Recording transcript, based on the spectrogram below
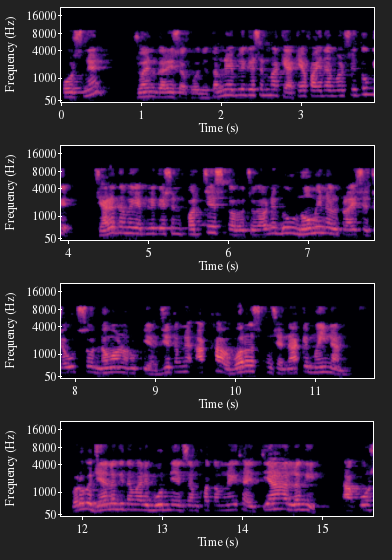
કોર્સને જોઈન કરી શકો છો. તમને એપ્લિકેશનમાં ક્યાં ક્યાં ફાયદા મળશે તો કે જ્યારે તમે એપ્લિકેશન પરચેસ કરો છો, અને બહુ નોમિનલ પ્રાઇસ છે, ચૌદસો નવ્વાણું રૂપિયા, જે તમને આખા વર્ષનું છે, ના કે મહિનાનું. બરોબર? જ્યાં લગી તમારી બોર્ડની એક્ઝામ ખતમ નહીં થાય, ત્યાં લગી આ કોર્સ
